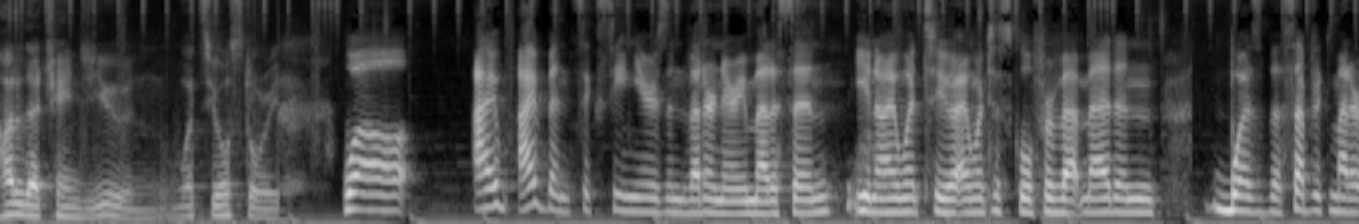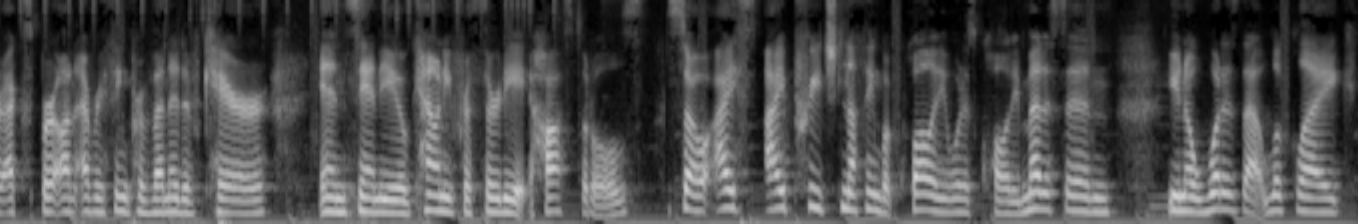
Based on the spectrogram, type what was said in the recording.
how did that change you and what's your story Well, I, I've been 16 years in veterinary medicine. You know, I went to I went to school for vet med and was the subject matter expert on everything preventative care in San Diego County for 38 hospitals. So I, I preach nothing but quality. What is quality medicine? You know, what does that look like?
